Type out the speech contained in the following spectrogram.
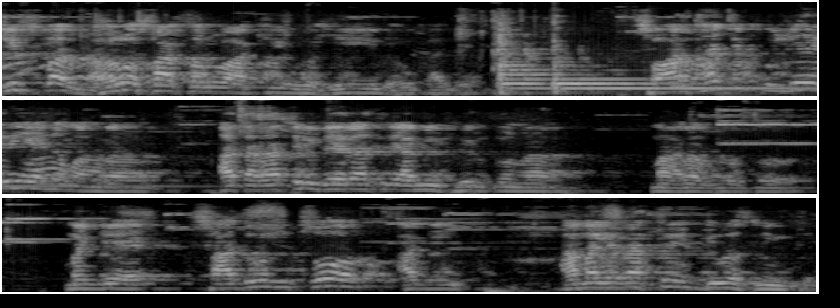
जिस पर भरोसा करो आखिर वही धोका दे स्वार्थाची पुजेरी आहे ना महाराज. आता रात्री बेरात्री आम्ही फिरतो ना महाराज लोक. म्हणजे साधून चोर आम्ही आम्हाला रात्री दिवस निघते.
